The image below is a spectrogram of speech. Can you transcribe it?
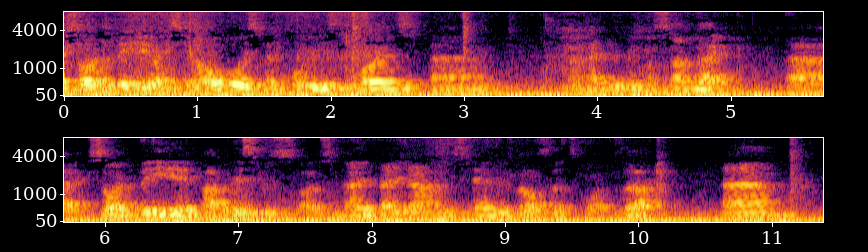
excited to be here. Obviously, an old boys, spent four years at Warriors. Um, I had to bring my son back. Uh, excited to be here, part of this, because I obviously know Daejarn and his family as well, so that's quite bizarre. Um, but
